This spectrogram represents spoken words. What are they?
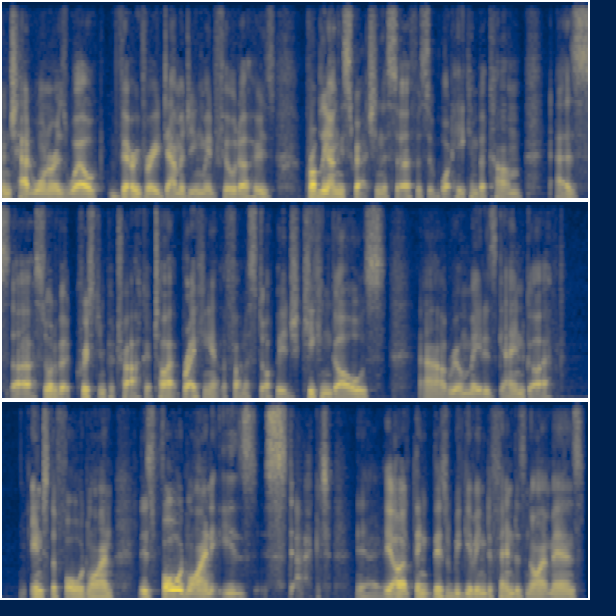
And Chad Warner as well. Very, very damaging midfielder who's probably only scratching the surface of what he can become as uh, sort of a Christian Petracca type, breaking out the front of stoppage, kicking goals, uh, real meters gained guy. Into the forward line. This forward line is stacked. Yeah, yeah, I think this would be giving defenders nightmares.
